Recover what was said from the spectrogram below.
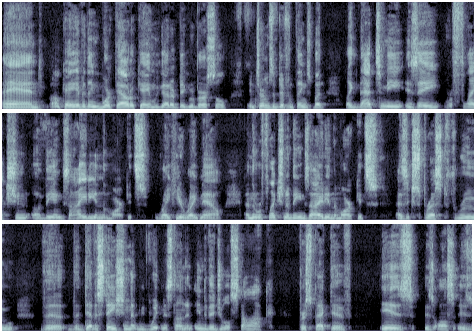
And okay, everything worked out okay, and we got our big reversal in terms of different things, but like that to me is a reflection of the anxiety in the markets right here, right now. And the reflection of the anxiety in the markets as expressed through the, the devastation that we've witnessed on an individual stock perspective is is also is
